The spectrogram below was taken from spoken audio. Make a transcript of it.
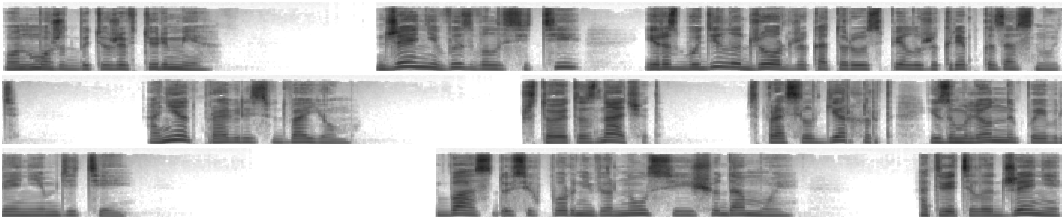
Он может быть уже в тюрьме. Дженни вызвала сети и разбудила Джорджа, который успел уже крепко заснуть. Они отправились вдвоем. Что это значит? спросил Герхард, изумленный появлением детей. Бас до сих пор не вернулся еще домой, ответила Дженни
